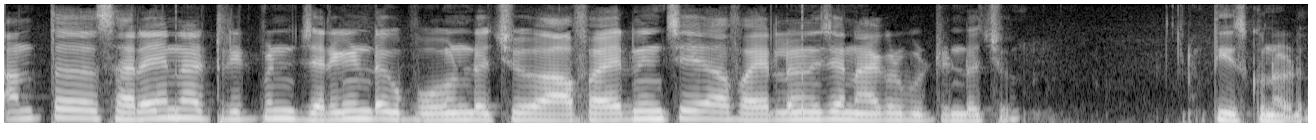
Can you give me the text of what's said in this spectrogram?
అంత సరైన ట్రీట్మెంట్ జరిగిండకపోఉండొచ్చు ఆ ఫైర్ నుంచే ఆ ఫైర్లో నుంచే నాయకుడు పుట్టిండొచ్చు. తీసుకున్నాడు.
